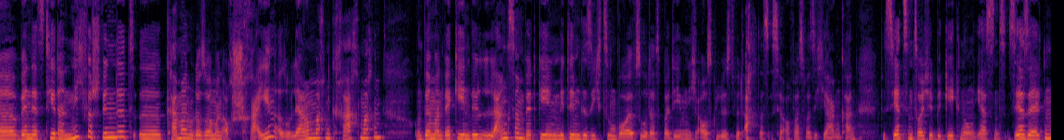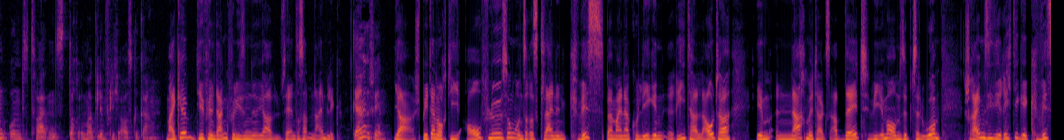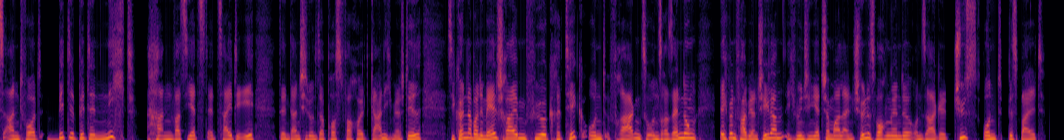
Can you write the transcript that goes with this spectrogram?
wenn das Tier dann nicht verschwindet, äh, kann man oder soll man auch schreien, also Lärm machen, Krach machen. Und wenn man weggehen will, langsam weggehen mit dem Gesicht zum Wolf, so dass bei dem nicht ausgelöst wird, ach, das ist ja auch was, was ich jagen kann. Bis jetzt sind solche Begegnungen erstens sehr selten und zweitens doch immer glimpflich ausgegangen. Maike, dir vielen Dank für diesen ja, sehr interessanten Einblick. Gerne geschehen. Ja, später noch die Auflösung unseres kleinen Quiz bei meiner Kollegin Rita Lauter im Nachmittagsupdate, wie immer um 17 Uhr. Schreiben Sie die richtige Quizantwort bitte, bitte nicht an wasjetzt.zeit.de, denn dann steht unser Postfach heute gar nicht mehr still. Sie können aber eine Mail schreiben für Kritik und Fragen zu unserer Sendung. Ich bin Fabian Scheler. Ich wünsche Ihnen jetzt schon mal ein schönes Wochenende und sage Tschüss und bis bald.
